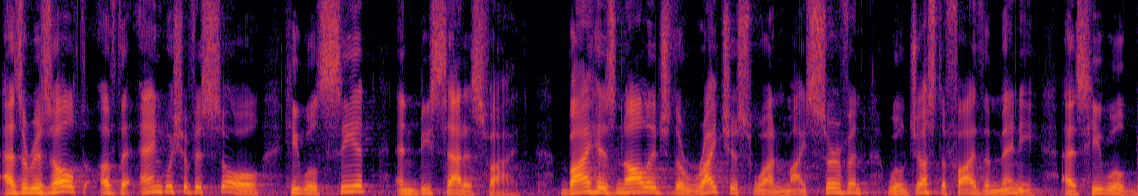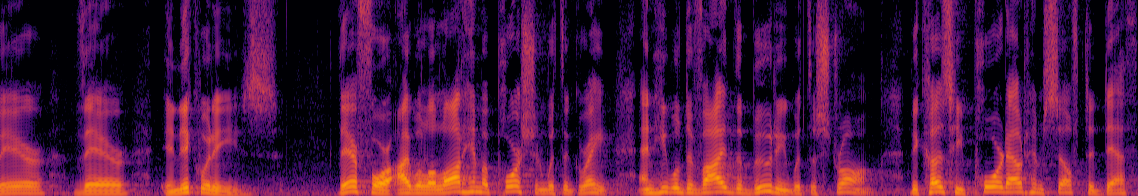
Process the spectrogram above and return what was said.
As a result of the anguish of his soul, he will see it and be satisfied. By his knowledge, the righteous one, my servant, will justify the many, as he will bear their iniquities. Therefore, I will allot him a portion with the great, and he will divide the booty with the strong, because he poured out himself to death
